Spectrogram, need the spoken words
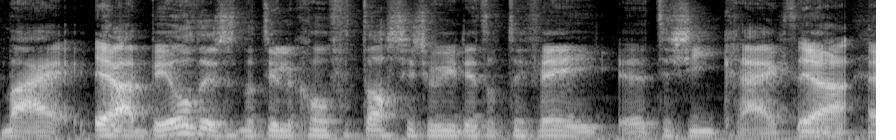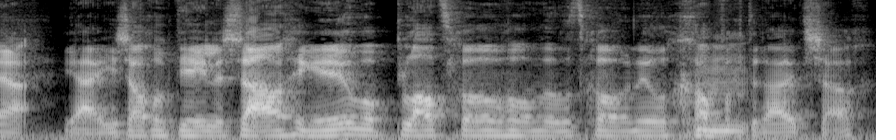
Maar qua Ja. beelden is het natuurlijk gewoon fantastisch hoe je dit op tv te zien krijgt. En, Ja, ja. ja, je zag ook de hele zaal ging helemaal plat, gewoon omdat het gewoon heel grappig Hmm. eruit zag.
